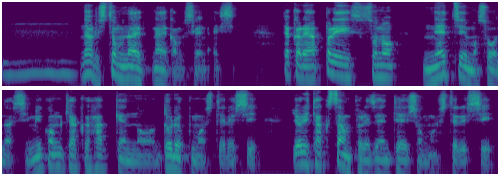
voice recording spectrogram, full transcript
なる人もないないかもしれないし。だからやっぱりその熱意もそうだし、見込み客発見の努力もしてるし、よりたくさんプレゼンテーションもしてるし、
